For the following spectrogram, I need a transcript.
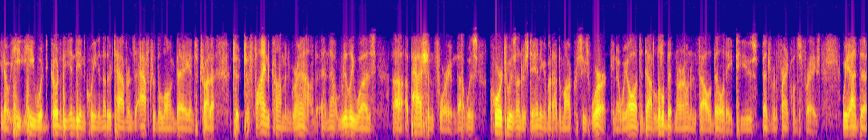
You know, he he would go to the Indian Queen and other taverns after the long day and to try to to to find common ground, and that really was uh, a passion for him. That was core to his understanding about how democracies work. You know, we all had to doubt a little bit in our own infallibility, to use Benjamin Franklin's phrase. We had to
